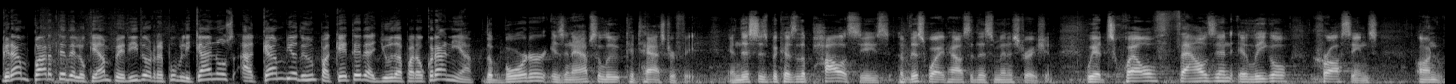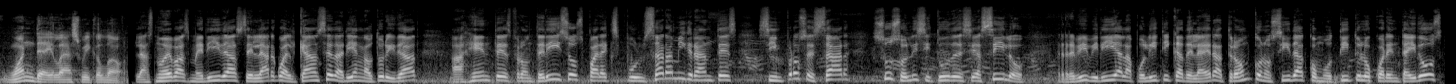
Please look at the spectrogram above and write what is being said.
gran parte de lo que han pedido republicanos a cambio de un paquete de ayuda para Ucrania. The border is an absolute catastrophe, and this is because of the policies of this White House and this administration. We had 12,000 illegal crossings las nuevas medidas de largo alcance darían autoridad a agentes fronterizos para expulsar a migrantes sin procesar sus solicitudes de asilo. Reviviría la política de la era Trump conocida como Título 42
